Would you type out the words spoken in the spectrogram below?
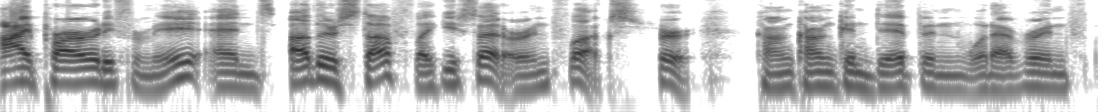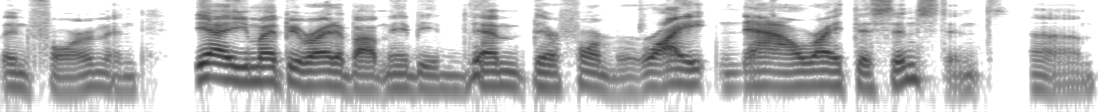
high priority for me. And other stuff, like you said, are in flux. Sure, KangKang can dip and whatever in in form, and yeah, you might be right about maybe them their form right now, right this instant. Um,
